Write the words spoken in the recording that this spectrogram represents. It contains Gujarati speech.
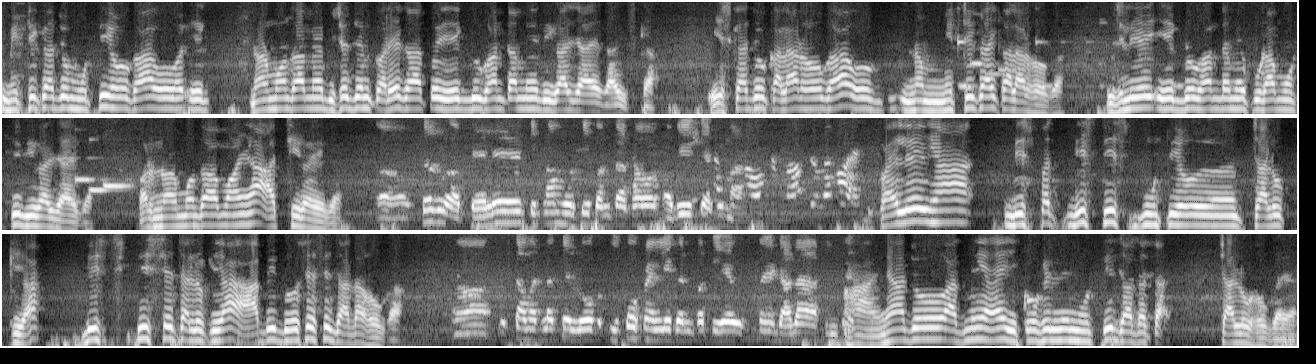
मिट्टी का जो मूर्ति होगा वो एक नर्मदा में विसर्जन करेगा तो एक दो घंटा में बिगड़ जाएगा इसका इसका जो कलर होगा वो न- मिट्टी का ही कलर होगा इसलिए एक दो घंटे में पूरा मूर्ति बिगड़ जाएगा और नर्मदा माया अच्छी रहेगा। सर पहले कितना मूर्ति बनता था और अभी कैसी मांग पहले यहाँ बीस बीस तीस मूर्ति चालू किया। बीस तीस से चालू किया अभी दो से से ज़्यादा होगा। अ, इसका मतलब कि लोग इको फ्रेंडली गणपति है उसमें ज़्यादा हाँ यहाँ जो आदमी है इको फ्रेंडली मूर्ति ज़्यादा चा, चालू हो गया।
